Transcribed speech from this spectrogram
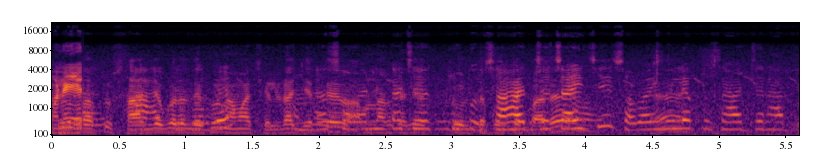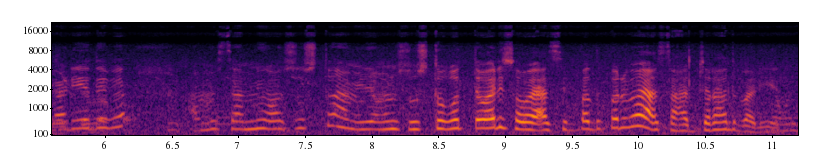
মানে একটু সাহায্য করে দেখুন আমার ছেলেটা যেতে আপনার কাছে সাহায্য চাইছি সবাই মিলে একটু সাহায্যের হাত বাড়িয়ে দেবে। আমার স্বামী অসুস্থ আমি যেমন সুস্থ করতে পারি সবাই আশীর্বাদ করবে আর সাহায্যের হাত বাড়িয়ে দেবে।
